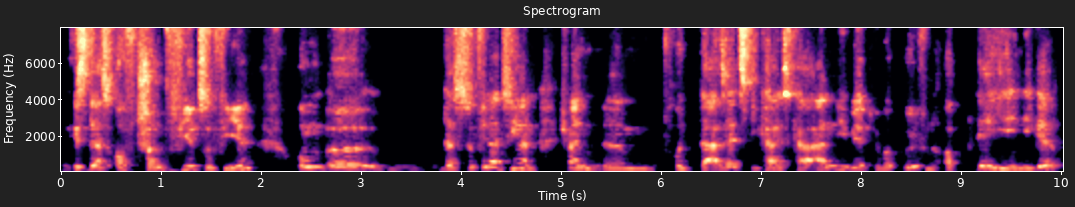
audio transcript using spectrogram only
ist das oft schon viel zu viel, um äh, das zu finanzieren. Ich meine, ähm, und da setzt die KSK an, die wird überprüfen, ob derjenige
